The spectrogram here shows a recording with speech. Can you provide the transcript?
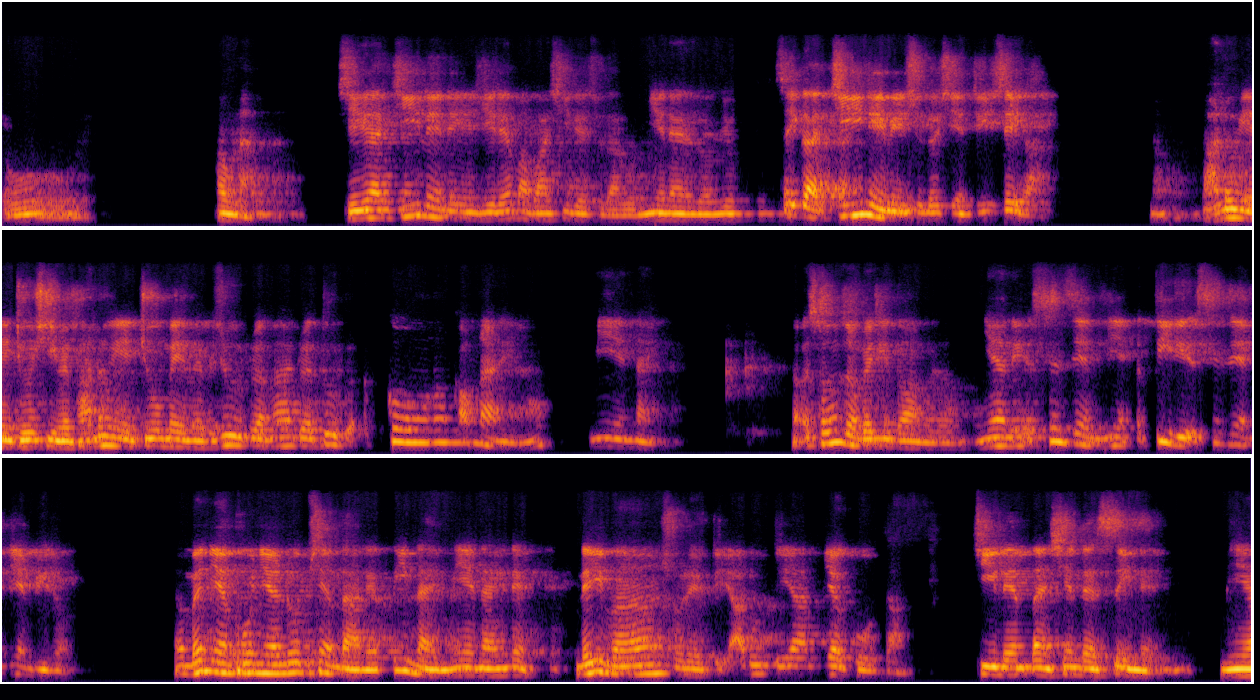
လို့ဟုတ်လား ရေကကြီးလင်နေရင်ရေထဲမှာဘာရှိတယ်ဆိုတာကိုမြင်တယ်လို့မျိုးစိတ်ကကြီးနေပြီဆိုလို့ရှိရင်ဒီစိတ်ဟာနော်ဘာလို့ရင်ကြိုးရှိမယ်ဘာလို့ရင်ကြိုးမဲ့မယ်ဘယ်သူအတွက်ငါအတွက်သူ့အတွက်အကုန်လုံးကောင်းတာတွေနော်မြင်နိုင်အဆုံးစုံပဲထိသွားမှာတော့ဉာဏ်လေးအစစ်စစ်မြင်အတိတွေအစစ်စစ်မြင်ပြီးတော့မဉဏ်ဘုံဉဏ်တို့ဖြင့်တာနဲ့သိနိုင်မြင်နိုင်တဲ့နိဗ္ဗာန်ဆိုတဲ့တရားတို့တရားမြတ်ကိုသာကြည်လင်တန်ရှင်းတဲ့စိတ်နဲ့မြင်ရ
